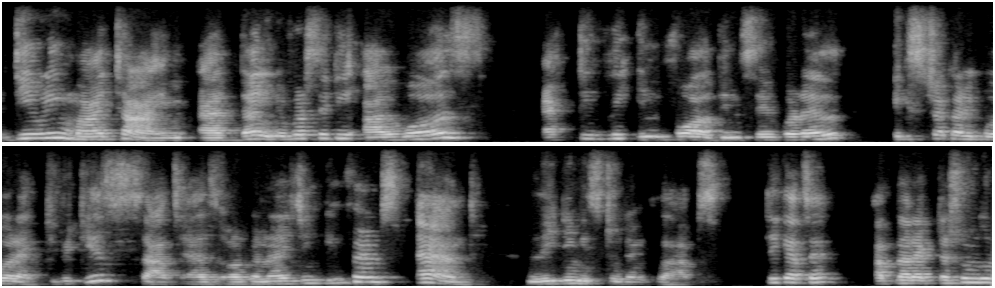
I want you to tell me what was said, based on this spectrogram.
During my time at the university, I was actively involved in several extracurricular activities such as organizing events and leading student clubs. ঠিক আছে আপনার একটা সুন্দর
